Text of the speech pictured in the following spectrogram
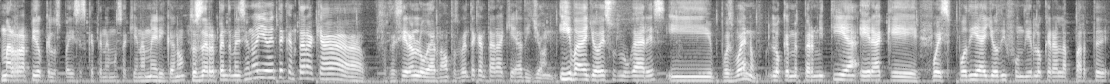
más rápido que los países que tenemos aquí en América, ¿no? Entonces de repente me decían, oye, vente a cantar acá, pues decir un lugar, no, pues vente a cantar aquí a Dijon. Iba yo a esos lugares y pues bueno, lo que me permitía era que pues podía yo difundir lo que era la parte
